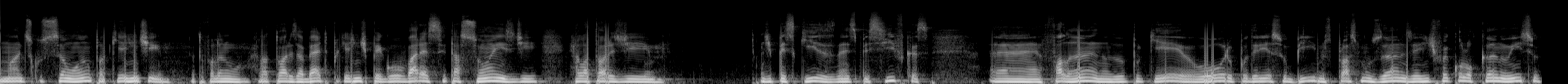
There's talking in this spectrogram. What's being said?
Uma discussão ampla que a gente, eu estou falando relatórios abertos porque a gente pegou várias citações de relatórios de, de pesquisas né, específicas é, falando do porquê o ouro poderia subir nos próximos anos, e a gente foi colocando isso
